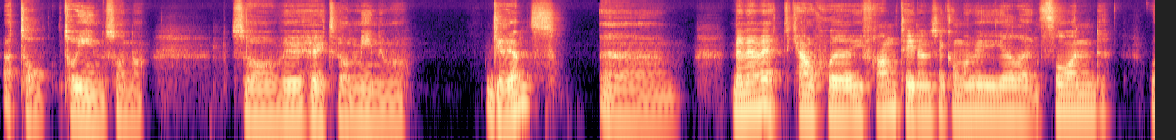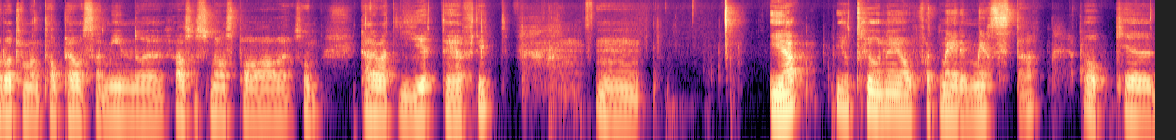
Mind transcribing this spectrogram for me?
att ta, ta in sådana. Så vi har höjt vår minimum gräns. Eh, men vem vet, kanske i framtiden så kommer vi göra en fond och då kan man ta på sig mindre, alltså småsparare. Som, det hade varit jättehäftigt. Mm. Ja, jag tror nu jag har fått med det mesta. Och eh,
